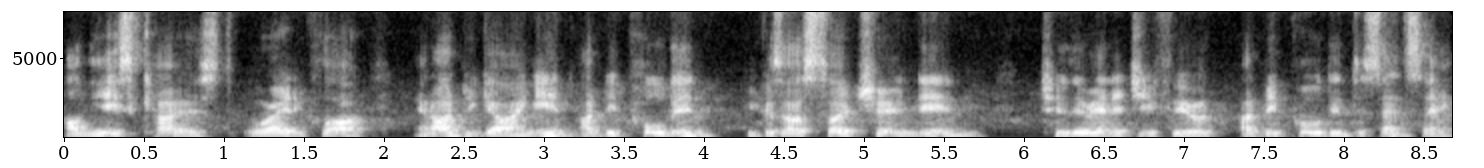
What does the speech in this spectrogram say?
on the East Coast or eight o'clock, and I'd be going in, I'd be pulled in because I was so tuned in to their energy field, I'd be pulled into satsang.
